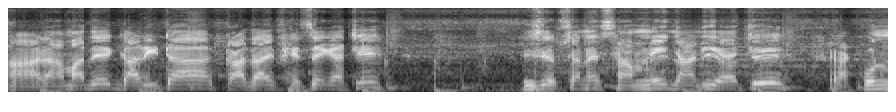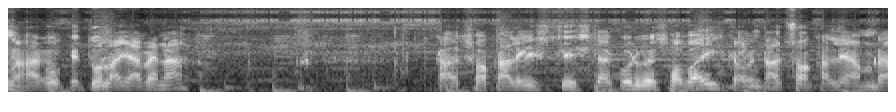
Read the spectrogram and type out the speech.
আর আমাদের গাড়িটা কাদায় ফেসে গেছে। রিসেপশনের সামনেই দাঁড়িয়ে আছে। এখন আর ওকে তোলা যাবে না। কাল সকালেই চেষ্টা করবে সবাই, কারণ কাল সকালে আমরা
